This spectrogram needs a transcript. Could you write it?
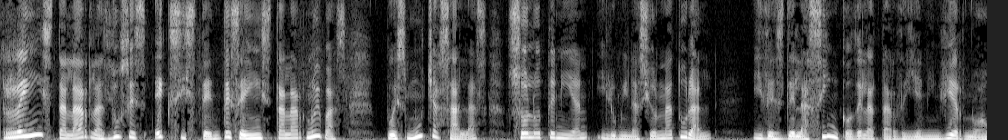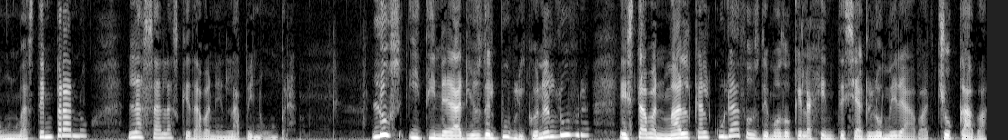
Reinstalar las luces existentes e instalar nuevas, pues muchas salas solo tenían iluminación natural y desde las 5 de la tarde y en invierno aún más temprano, las salas quedaban en la penumbra. Los itinerarios del público en el Louvre estaban mal calculados, de modo que la gente se aglomeraba, chocaba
